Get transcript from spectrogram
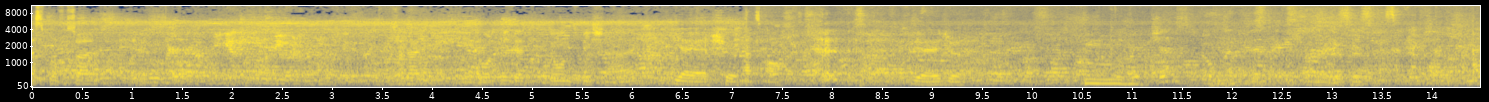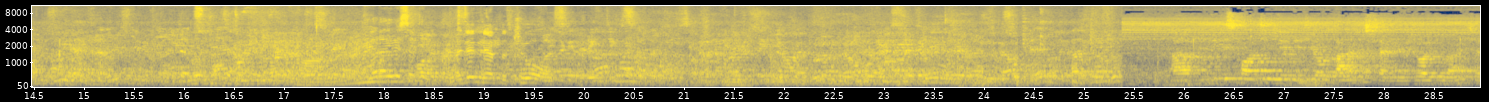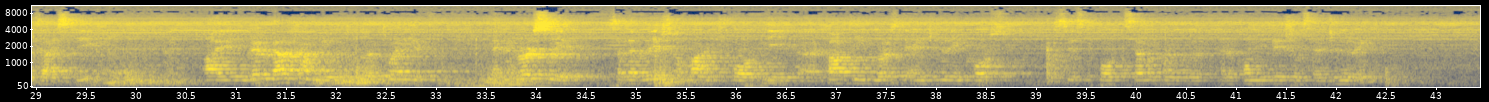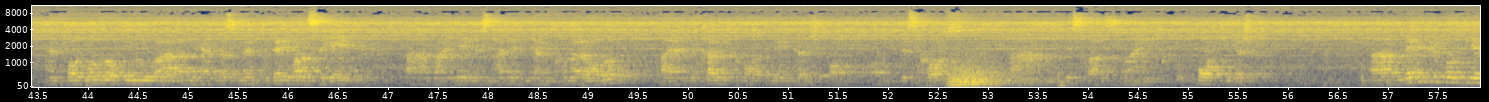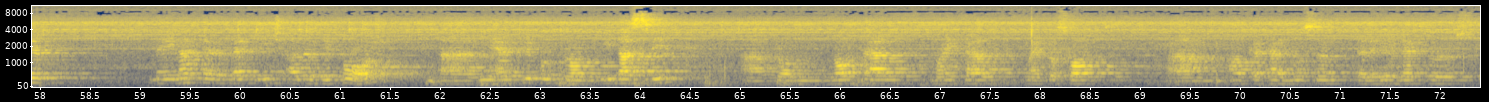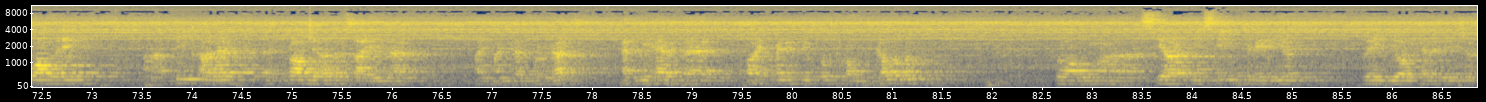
ask Professor told me that don't be shy. Yeah, yeah, sure. That's off. Yeah, sure. I didn't have the tools. Uh, please continue with your lunch and enjoy the lunch as I speak. I very welcome you to the 20th anniversary celebration lunch for the uh, University Engineering course. This is for 700 telecommunications engineering. And for those of you uh, we have just met today, once again, uh, my name is Halim Yanikomeroğlu. I am the current coordinator of, of this course. Um, this was my fourth year. Uh, many people here may not have met each other before. Uh, we have people from industry, uh, from Nortel, Mitel, Microsoft, um, Alcatel Lucent, Television Networks, Huawei, uh, Arab, and probably others I, uh, I might have forgot. And we have uh, quite many people from government, from uh, CRTC, Canadian Radio, Television,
